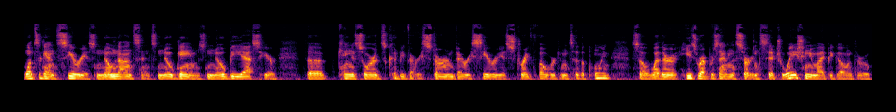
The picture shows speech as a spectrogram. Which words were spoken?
Once again, serious, no nonsense, no games, no BS here. The King of Swords could be very stern, very serious, straightforward and to the point. So whether he's representing a certain situation you might be going through,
